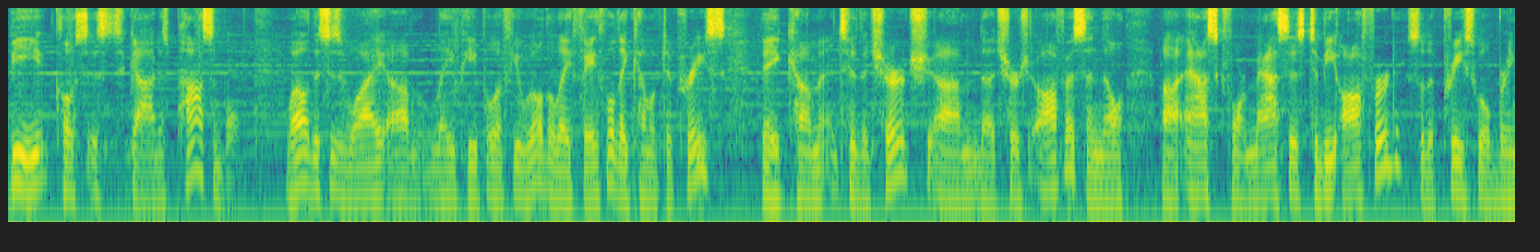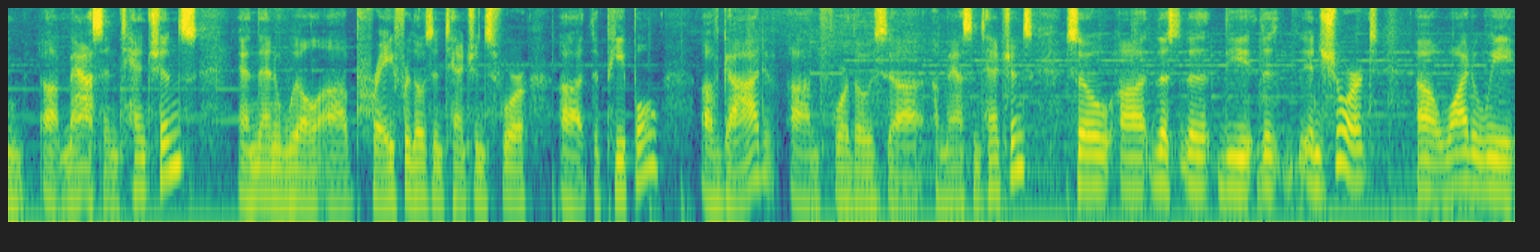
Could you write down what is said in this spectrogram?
be closest to God as possible. Well, this is why um, lay people, if you will, the lay faithful, they come up to priests, they come to the church, um, the church office, and they'll uh, ask for masses to be offered. So the priest will bring uh, mass intentions, and then we'll uh, pray for those intentions for uh, the people of God, um, for those uh, mass intentions. So uh, the, the, the, in short, why do we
